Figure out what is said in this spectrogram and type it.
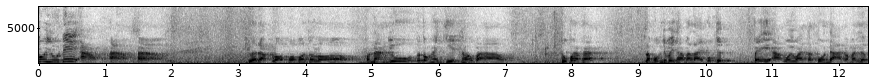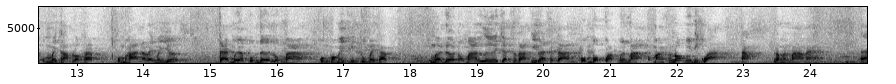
กูอยู่นี่อ้าวอ้าวอ้าวระดับรองพบตรเขานั่งอยู่ก็ต้องให้เกียรติเขาเปล่า ถูกป่ะครับ แล้วผมจะไปทำอะไร ผมจะไปอะอะโวยวายตะโกนด่ากับมันเหรอผมไม่ทำหรอกครับ ผมผ่านอะไรมาเยอะ แต่เมื่อผมเดินลงมา ผมก็ไม่ผิดถูกไหมครับ เมื่อเดินออกมาเลยจากสถานที่ราชการ ผมบอกกวักมือมาออกมาข้างนอกนี้ดีกว่าอ้าวแล้วมันมาไหมเอ้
